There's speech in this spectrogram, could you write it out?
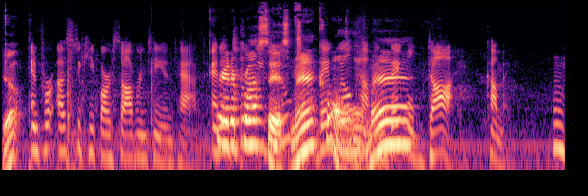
Yep. and for us to keep our sovereignty intact. And Create a process, do, man. They Come will on, come. man. They will die coming. Mm.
